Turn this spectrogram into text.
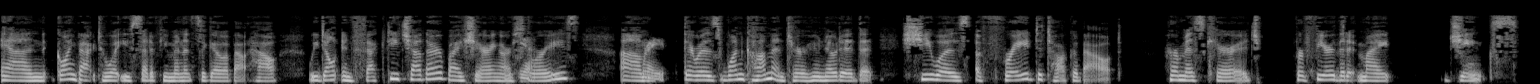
And going back to what you said a few minutes ago about how we don't infect each other by sharing our Yeah. stories. Um, Right. There was one commenter who noted that she was afraid to talk about her miscarriage for fear that it might jinx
